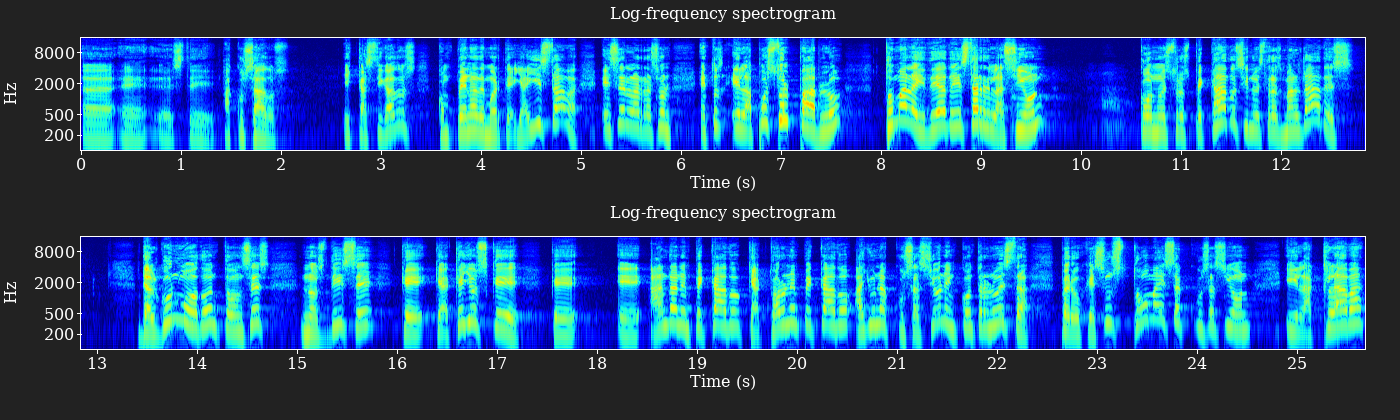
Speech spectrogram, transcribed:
eh, eh, este, acusados y castigados con pena de muerte. Y ahí estaba, esa era la razón. Entonces, el apóstol Pablo toma la idea de esta relación con nuestros pecados y nuestras maldades. De algún modo, entonces, nos dice que, que aquellos que, que eh, andan en pecado, que actuaron en pecado, hay una acusación en contra nuestra. Pero Jesús toma esa acusación y la clava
